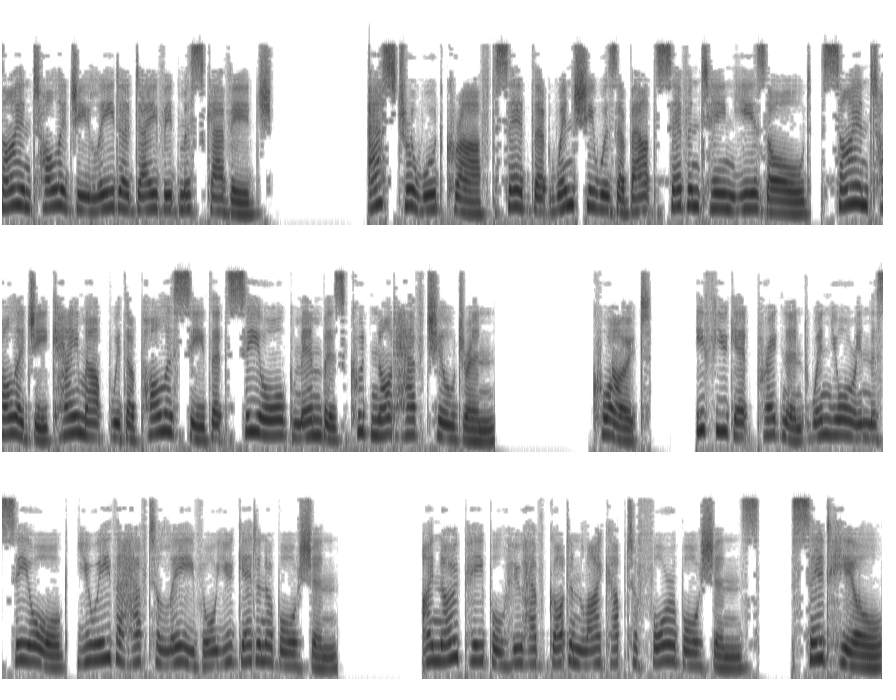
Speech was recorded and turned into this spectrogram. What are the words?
Scientology leader David Miscavige. Astra Woodcraft said that when she was about 17 years old, Scientology came up with a policy that Sea Org members could not have children. Quote, if you get pregnant when you're in the Sea Org, you either have to leave or you get an abortion. I know people who have gotten like up to four abortions," said Hill.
